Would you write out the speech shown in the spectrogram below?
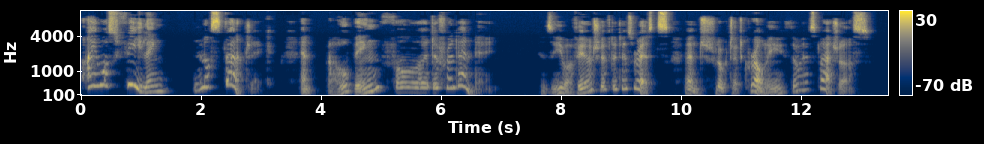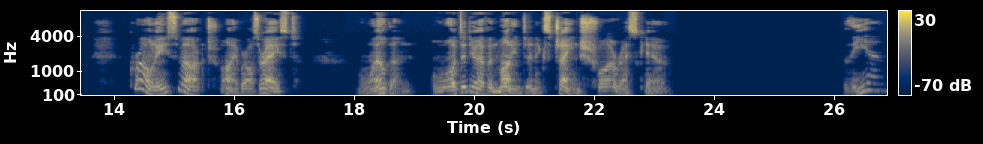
I was feeling nostalgic and hoping for a different ending. Aziraphale shifted his wrists and looked at Crowley through his lashes. Crowley smirked, eyebrows raised. Well then, what did you have in mind in exchange for a rescue? The end.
